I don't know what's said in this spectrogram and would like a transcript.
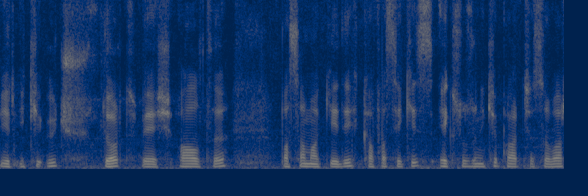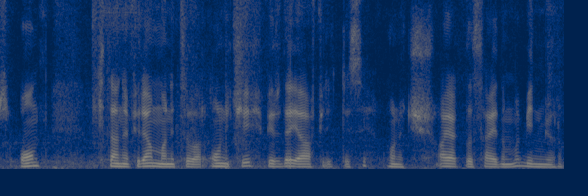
1, 2, 3, 4, 5, 6, basamak 7, kafa 8, egzozun 2 parçası var 10, 2 tane fren maneti var 12, bir de yağ filtresi 13. Ayaklı saydım mı bilmiyorum.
